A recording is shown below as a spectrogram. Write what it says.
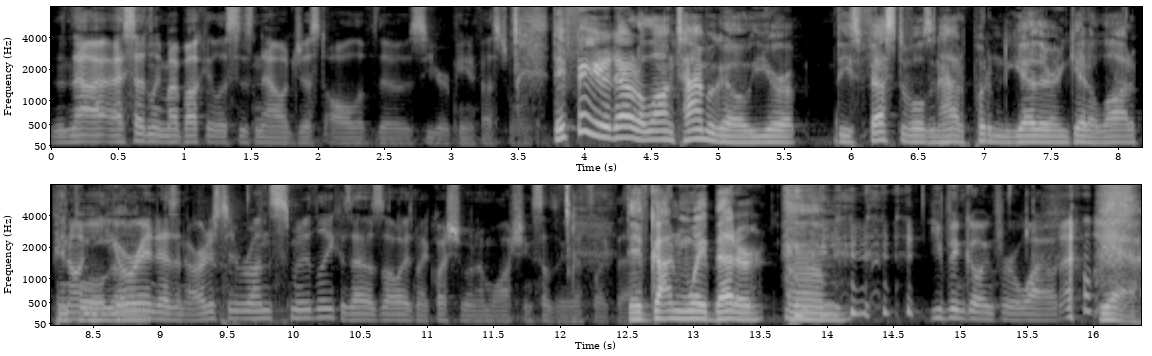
Now, I suddenly my bucket list is now just all of those European festivals. They figured it out a long time ago. Europe, these festivals and how to put them together and get a lot of people. And on your um, end as an artist, it runs smoothly because that was always my question when I'm watching something that's like that. they've gotten way better. Um, You've been going for a while now. yeah,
